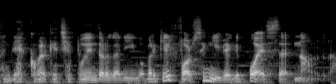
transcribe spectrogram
Quindi ecco perché c'è punto interrogativo, perché il for significa che può essere null.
